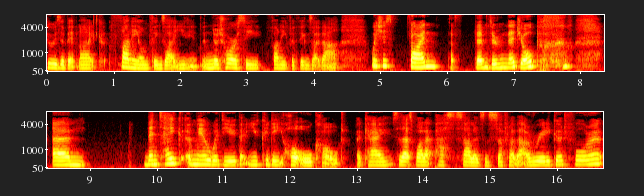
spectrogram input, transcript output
who is a bit like funny on things like you, notoriously funny for things like that, which is fine. That's them doing their job. um, then take a meal with you that you could eat hot or cold. Okay, so that's why like pasta salads and stuff like that are really good for it.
